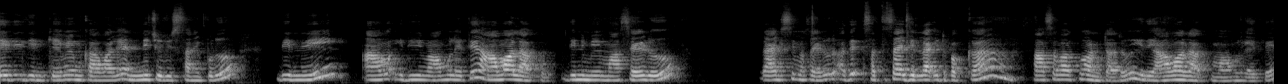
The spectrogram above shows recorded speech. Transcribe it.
ఏది దీనికి ఏమేమి కావాలి అన్నీ చూపిస్తాను ఇప్పుడు. దీన్ని ఆమ ఇది మామూలు అయితే ఆవాలాకు. దీన్ని మేము మా సైడు రాయలసీమ సైడు అదే సత్యసాయి జిల్లా ఇటుపక్క సాసవాకు అంటారు. ఇది ఆవాలాకు మామూలుగా అయితే.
